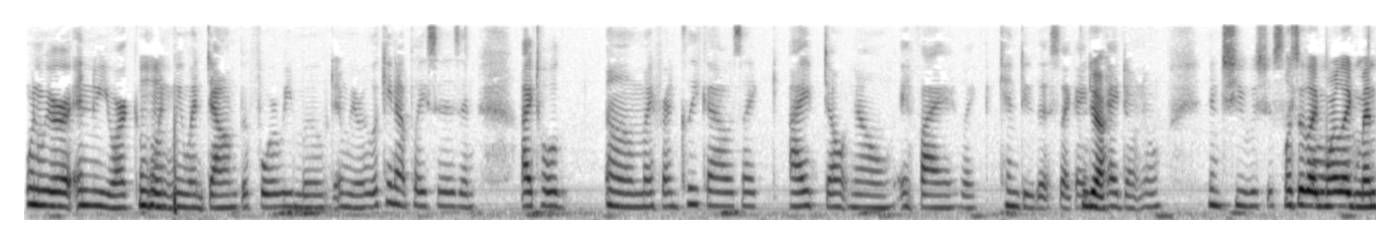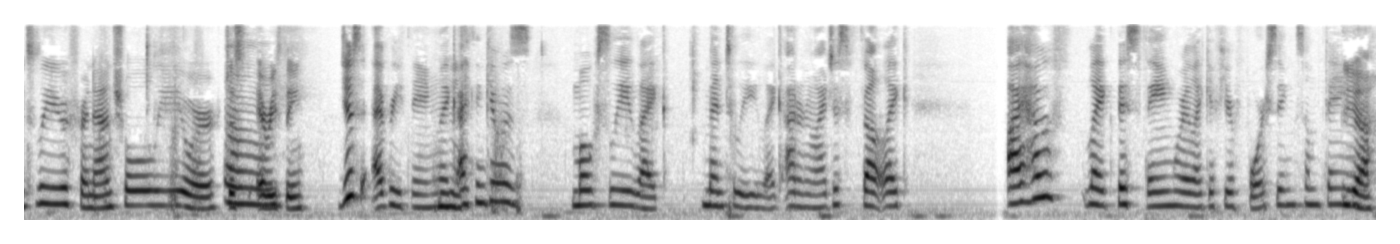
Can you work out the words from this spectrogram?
when we were in New York Mhm. when we went down before we moved and we were looking at places and I told um my friend Kalika I was like I don't know if I like can do this like I Yeah. I don't know and she was just Was it like more "Oh." like mentally or financially or just Um, everything? just everything. Like Mhm. I think it was mostly like mentally like I don't know. I just felt like I have like this thing where like if you're forcing something, Yeah.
